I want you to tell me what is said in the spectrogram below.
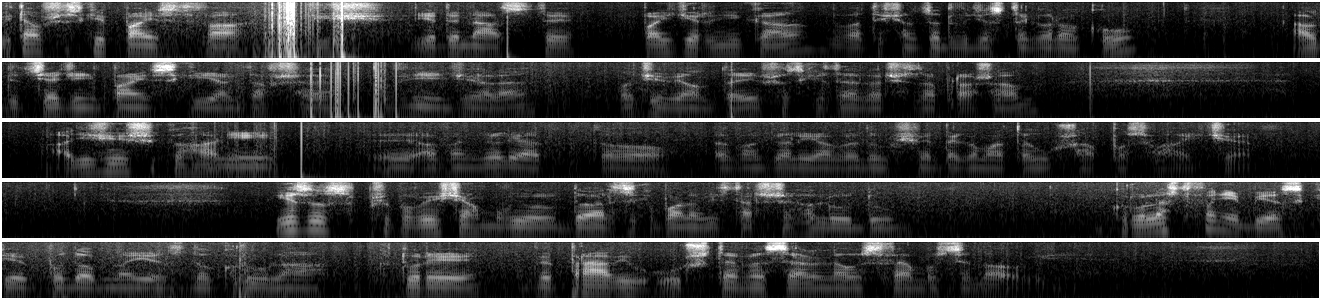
Witam wszystkich Państwa. Dziś 11 października 2020 roku. Audycja Dzień Pański, jak zawsze w niedzielę o 9. Wszystkich serdecznie zapraszam. A dzisiejszy, kochani, y, Ewangelia to Ewangelia według świętego Mateusza. Posłuchajcie. Jezus w przypowieściach mówił do arcykapłanów i starszych ludu. Królestwo niebieskie podobne jest do króla, który wyprawił ucztę weselną swemu synowi.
